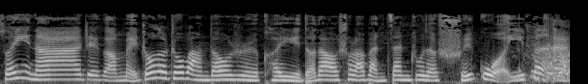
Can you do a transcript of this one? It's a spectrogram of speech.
所以呢，这个每周的周榜都是可以得到瘦老板赞助的水果一份哎。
